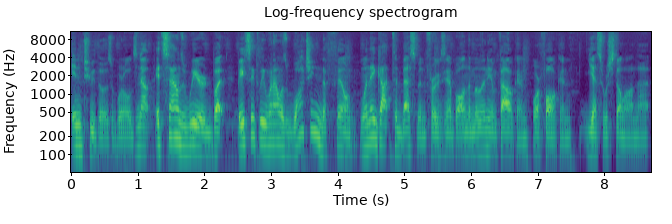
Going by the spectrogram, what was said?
into those worlds. Now, it sounds weird, but basically, when I was watching the film, when they got to Bespin, for example, on the Millennium Falcon, or Falcon, yes, we're still on that,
